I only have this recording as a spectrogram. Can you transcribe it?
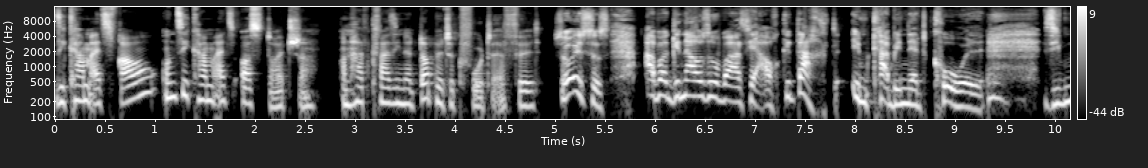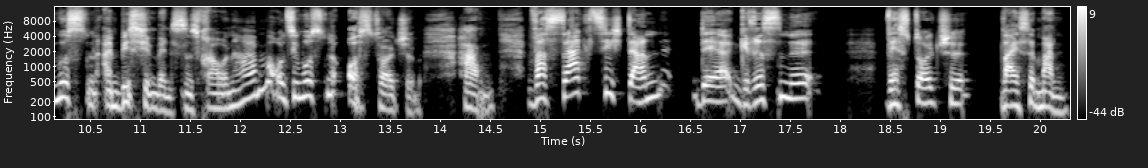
Sie kam als Frau und sie kam als Ostdeutsche und hat quasi eine doppelte Quote erfüllt. So ist es. Aber genauso war es ja auch gedacht im Kabinett Kohl. Sie mussten ein bisschen wenigstens Frauen haben und sie mussten Ostdeutsche haben. Was sagt sich dann der gerissene westdeutsche weiße Mann?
